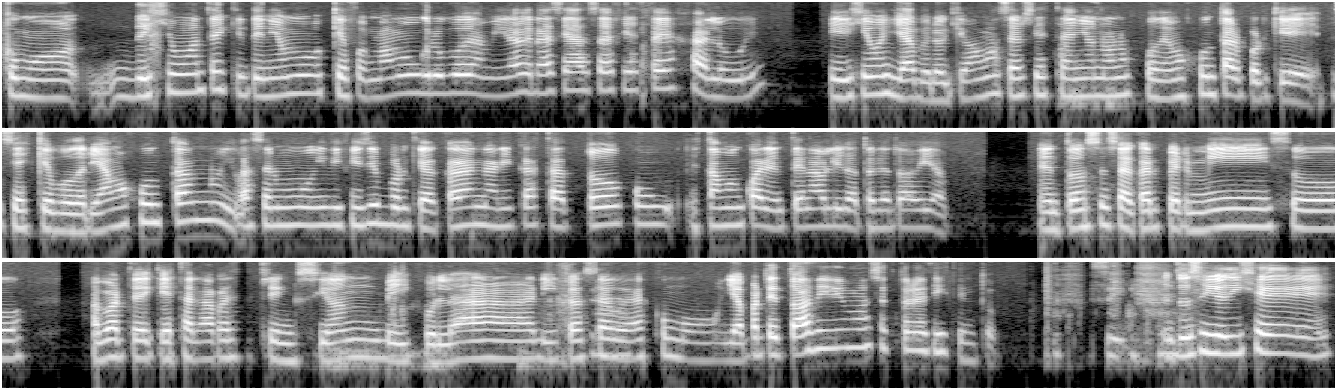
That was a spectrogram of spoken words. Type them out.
como dijimos antes que teníamos que formamos un grupo de amigas gracias a esa fiesta de Halloween. Y dijimos, ya, pero ¿qué vamos a hacer si este año no nos podemos juntar? Porque si es que podríamos juntarnos, iba a ser muy difícil porque acá en Arica está todo, con- estamos en cuarentena obligatoria todavía. Entonces sacar permiso, aparte de que está la restricción vehicular y toda esa Claro. es como... Y aparte todas vivimos en sectores distintos. Sí. Entonces yo dije,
